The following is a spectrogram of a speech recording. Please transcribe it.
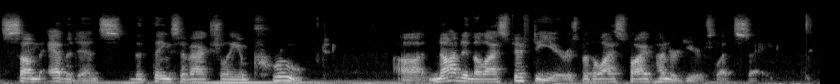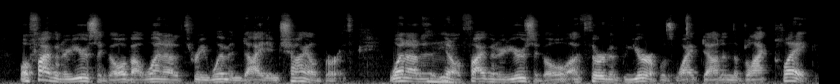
some evidence that things have actually improved? Uh, not in the last 50 years, but the last 500 years, let's say. Well, 500 years ago, about one out of three women died in childbirth. One out of, mm-hmm. you know, 500 years ago, a third of Europe was wiped out in the Black Plague.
